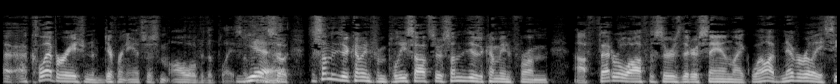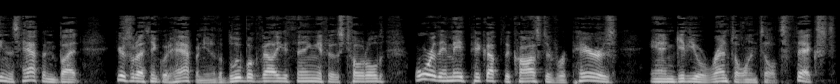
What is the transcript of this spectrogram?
A a collaboration of different answers from all over the place. okay? Yeah. So, so some of these are coming from police officers. Some of these are coming from uh, federal officers that are saying like, well, I've never really seen this happen, but here's what I think would happen. You know, the blue book value thing, if it was totaled, or they may pick up the cost of repairs and give you a rental until it's fixed.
